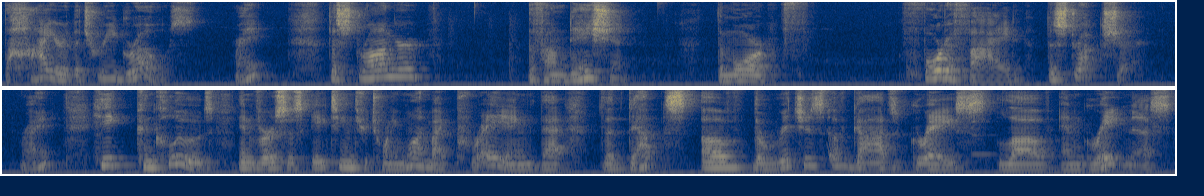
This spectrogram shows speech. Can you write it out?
the higher the tree grows, right? The stronger the foundation, the more f- fortified the structure, right? He concludes in verses 18 through 21 by praying that the depths of the riches of God's grace, love, and greatness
